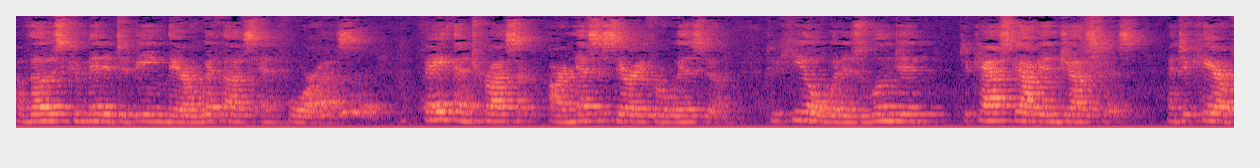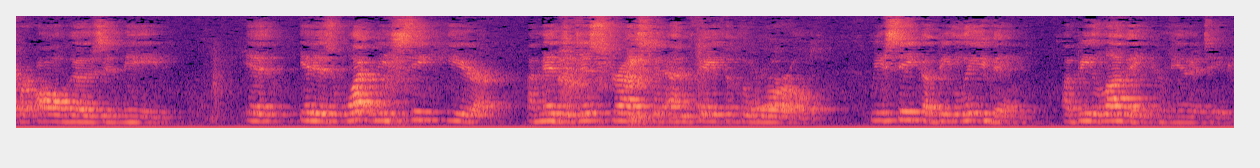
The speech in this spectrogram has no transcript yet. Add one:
of those committed to being there with us and for us. Faith and trust are necessary for wisdom, to heal what is wounded, to cast out injustice, and to care for all those in need. It, it is what we seek here amid the distrust and unfaith of the world. We seek a believing, a beloving community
